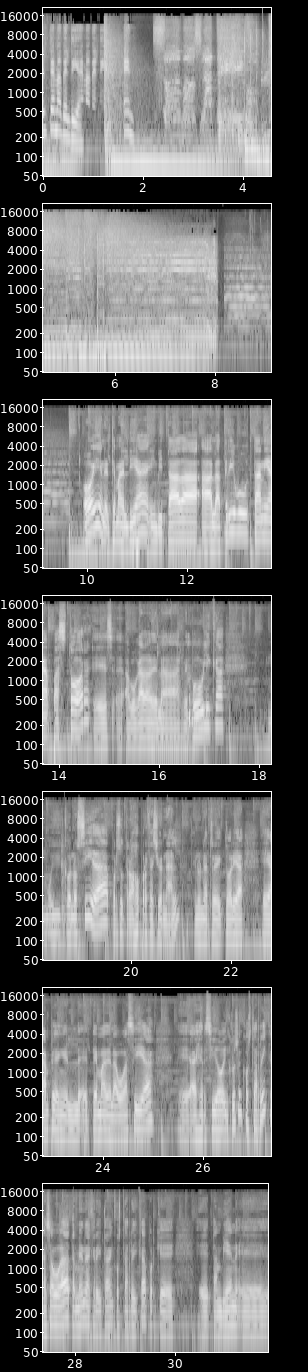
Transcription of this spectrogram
El tema del día. En Somos la tribu. Hoy en el tema del día, invitada a la tribu Tania Pastor, es eh, abogada de la República, muy conocida por su trabajo profesional, tiene una trayectoria eh, amplia en el, tema de la abogacía, eh, ha ejercido incluso en Costa Rica, es abogada también acreditada en Costa Rica porque también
